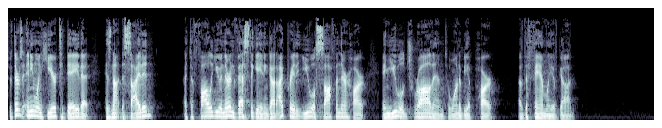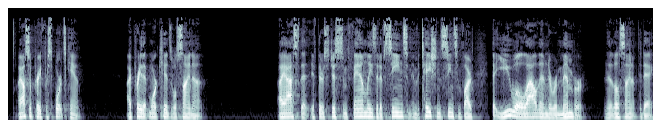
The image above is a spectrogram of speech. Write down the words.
So if there's anyone here today that has not decided uh, to follow you and they're investigating, God, I pray that you will soften their heart and you will draw them to want to be a part of the family of God. I also pray for sports camp. I pray that more kids will sign up. I ask that if there's just some families that have seen some invitations, seen some flyers, that you will allow them to remember and that they'll sign up today.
